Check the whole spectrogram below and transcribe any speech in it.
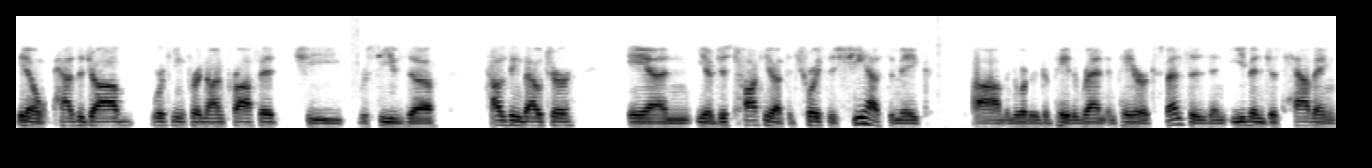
you know has a job working for a nonprofit she receives a housing voucher and you know just talking about the choices she has to make um, in order to pay the rent and pay her expenses and even just having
